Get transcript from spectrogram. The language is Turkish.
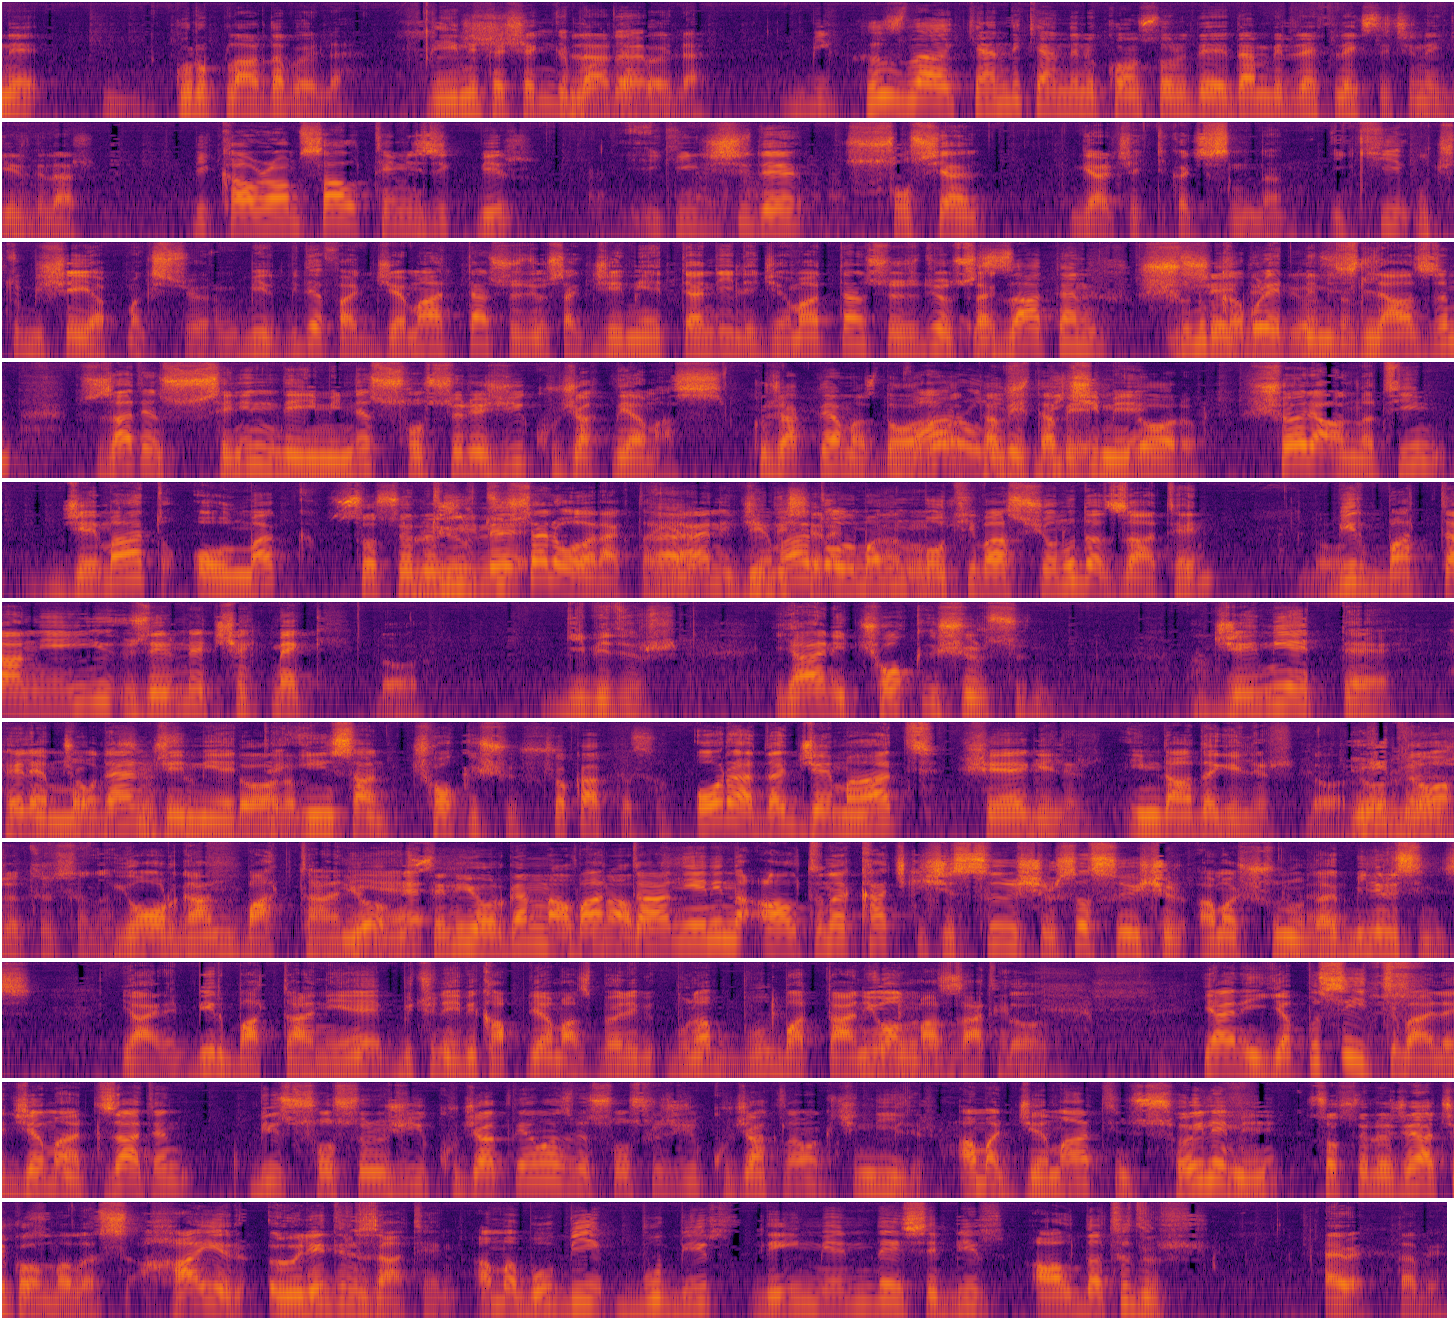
Dini gruplarda böyle. Dini burada böyle. bir, Hızla kendi kendini konsolide eden bir refleks içine girdiler. bir kavramsal temizlik bir. İkincisi de sosyal gerçeklik açısından. iki uçlu bir şey yapmak istiyorum. Bir, bir defa cemaatten söz ediyorsak, cemiyetten değil de cemaatten söz ediyorsak Zaten şunu şeydir kabul etmemiz diyorsun. lazım. Zaten senin deyiminle sosyolojiyi kucaklayamaz. Kucaklayamaz. Doğru. Varoluş tabii tabii. biçimi Doğru. şöyle anlatayım. Cemaat olmak Sosyolojiyle dürtüsel olarak da Evet, yani cemaat olmanın motivasyonu da zaten Doğru. bir battaniyeyi üzerine çekmek doğru. gibidir. Yani çok üşürsün. Cemiyette hele modern üşürsün, cemiyette doğru. insan çok üşür. Çok haklısın. Orada cemaat şeye gelir, imdada gelir. Doğru. Yorgan o? uzatır sana. Yorgan, battaniye. Yok seni yorganın altına alır. Battaniyenin altına kaç kişi sığışırsa sığışır ama şunu da bilirsiniz. Yani bir battaniye bütün evi kaplayamaz. Böyle bir, buna bu battaniye olmaz zaten. Doğru. Yani yapısı itibariyle cemaat zaten bir sosyolojiyi kucaklayamaz ve sosyolojiyi kucaklamak için değildir. Ama cemaatin söylemi Sosyolojiye açık olmalı. hayır öyledir zaten. Ama bu bir bu bir deyim yerindeyse bir aldatıdır. Evet tabii.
